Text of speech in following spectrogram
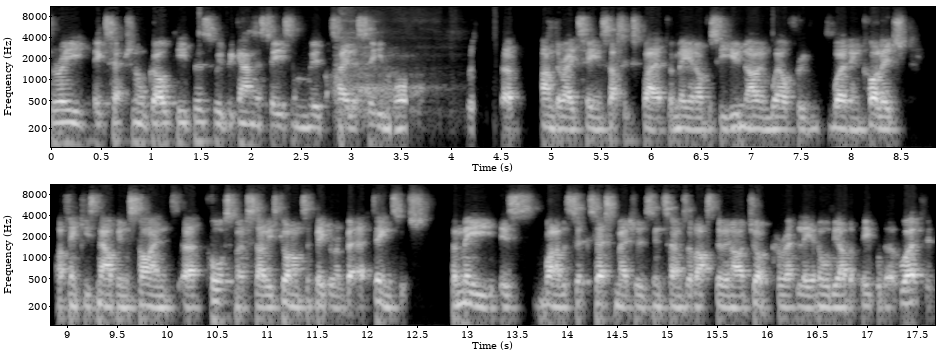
three exceptional goalkeepers. We began the season with Taylor Seymour, under 18 Sussex player for me, and obviously you know him well through Worthing College. I think he's now been signed at Portsmouth, so he's gone on to bigger and better things, which for me is one of the success measures in terms of us doing our job correctly and all the other people that have worked with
